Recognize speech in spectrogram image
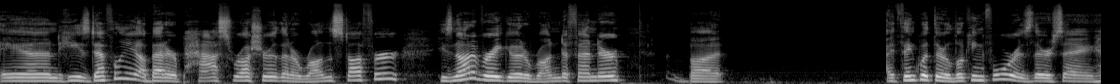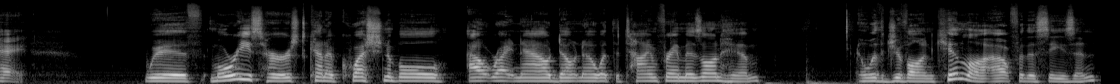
and he's definitely a better pass rusher than a run stuffer. He's not a very good run defender, but I think what they're looking for is they're saying, hey, with Maurice Hurst kind of questionable out right now, don't know what the time frame is on him, and with Javon Kinlaw out for the season,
